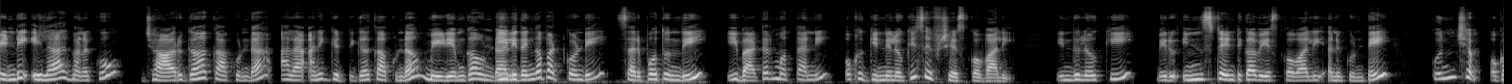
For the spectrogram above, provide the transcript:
పిండి ఇలా మనకు జారుగా కాకుండా అలా అని గట్టిగా కాకుండా మీడియం గా ఉండాలి. ఈ విధంగా పట్టుకోండి సరిపోతుంది. ఈ బ్యాటర్ మొత్తాన్ని ఒక గిన్నెలోకి షిఫ్ట్ చేసుకోవాలి. ఇందులోకి మీరు ఇన్స్టెంట్గా వేసుకోవాలి అనుకుంటే కొంచెం ఒక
